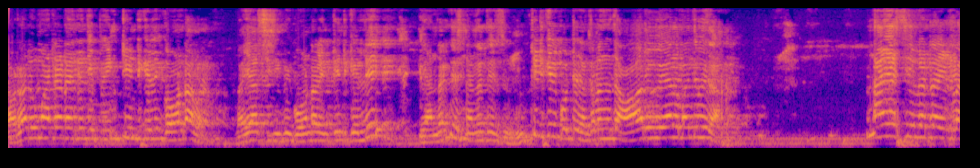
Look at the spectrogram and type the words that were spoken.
ఎవరాలు మాట్లాడడానికి చెప్పి ఇంటింటికి వెళ్ళి గోండాలు. వైఆర్సీసీపీ గోండాలు ఇంటింటికి వెళ్ళి మీ అందరికీ తెలుసు మీ అందరికీ తెలుసు ఇంటింటికి వెళ్ళి కొట్టారు. ఎంతమంది అంటే ఆరు వేల మంది మీద. నా ఎస్సీలు అంటే ఇట్లా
